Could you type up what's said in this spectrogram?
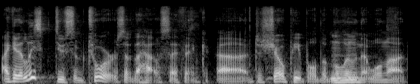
I could at least do some tours of the house. I think uh, to show people the Mm-hmm. balloon that will not.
